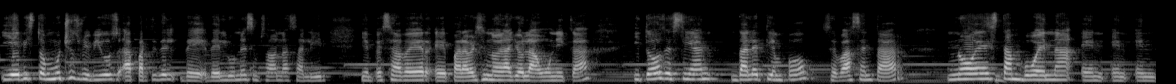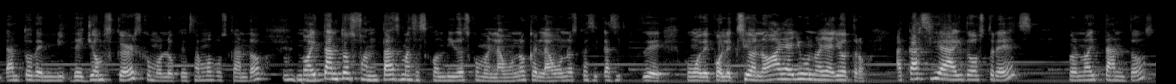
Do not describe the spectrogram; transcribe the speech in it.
y he visto muchos reviews a partir del de, del lunes empezaron a salir y empecé a ver eh, para ver si no era yo la única. Y todos decían, dale tiempo, se va a sentar. No es tan buena en, en, en tanto de, de jump scares como lo que estamos buscando. No hay tantos fantasmas escondidos como en la 1, que en la 1 es casi, casi de- como de colección, ¿no? Ahí hay uno, ahí hay otro. Acá sí hay dos, tres, pero no hay tantos.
